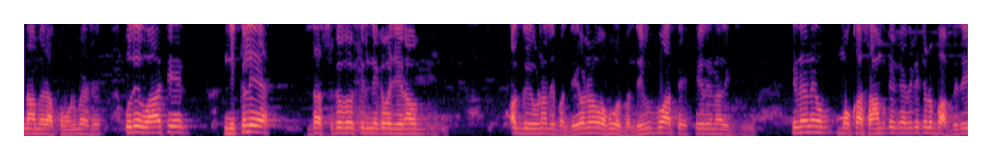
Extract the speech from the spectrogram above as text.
ਨਾ ਮੇਰਾ ਫੋਨ ਮੈਸੇਜ ਉਹਦੇ ਬਾਅਦ ਚ ਇਹ ਨਿਕਲੇ ਆ 10 ਕੁ ਵ- ਕਿੰਨੇ ਕੁ ਵਜੇ ਨਾਲ ਅੱਗੇ ਉਹਨਾਂ ਦੇ ਬੰਦੇ, ਉਹਨਾਂ ਨੂੰ ਹੋਰ ਬੰਦੇ ਵੀ ਪਵਾਤੇ ਫਿਰ ਇਹਨਾਂ ਦੇ, ਇਹਨਾਂ ਨੇ ਮੌਕਾ ਸਾਂਭ ਕੇ ਕਹਿੰਦੇ ਕਿ ਚਲੋ ਬਾਬੇ ਦੇ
